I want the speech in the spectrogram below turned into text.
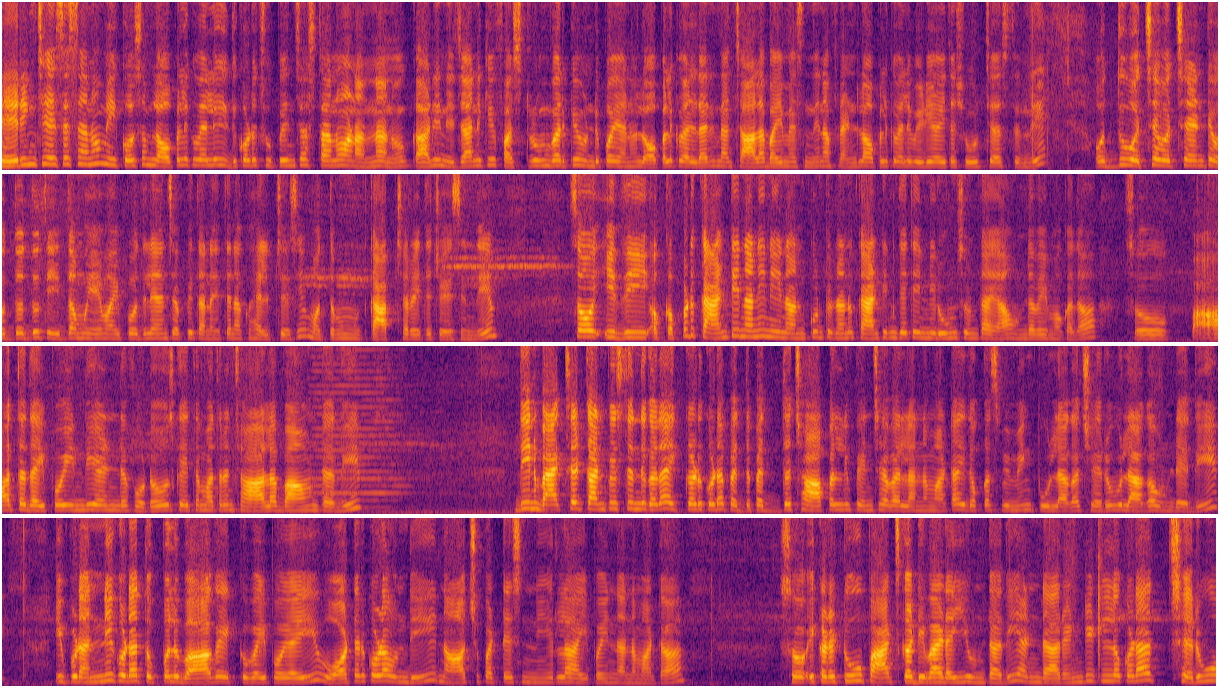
డేరింగ్ చేసేసాను మీకోసం లోపలికి వెళ్ళి ఇది కూడా చూపించేస్తాను అని అన్నాను. కానీ నిజానికి ఫస్ట్ రూమ్ వరకే ఉండిపోయాను. లోపలికి వెళ్ళడానికి నాకు చాలా భయం వేసింది. నా ఫ్రెండ్ లోపలికి వెళ్ళి వీడియో అయితే షూట్ చేస్తుంది. వద్దు వచ్చే వచ్చే అంటే వద్దొద్దు తీద్దాము ఏమైపోదులే అని చెప్పి తనైతే నాకు హెల్ప్ చేసి మొత్తం క్యాప్చర్ అయితే చేసింది. సో ఇది ఒకప్పుడు క్యాంటీన్ అని నేను అనుకుంటున్నాను. క్యాంటీన్కి అయితే ఇన్ని రూమ్స్ ఉంటాయా? ఉండవేమో కదా. సో పాతది అయిపోయింది అండ్ ఫొటోస్కి అయితే మాత్రం చాలా బాగుంటుంది. దీని బ్యాక్ సైడ్ కనిపిస్తుంది కదా ఇక్కడ కూడా పెద్ద పెద్ద చేపల్ని పెంచేవాళ్ళు అన్నమాట ఇది ఒక స్విమ్మింగ్ పూల్ లాగా చెరువు లాగా ఉండేది. ఇప్పుడు అన్నీ కూడా తుప్పలు బాగా ఎక్కువైపోయాయి. వాటర్ కూడా ఉంది. నాచు పట్టేసిన నీరులా అయిపోయింది అన్నమాట సో ఇక్కడ టూ పార్ట్స్గా డివైడ్ అయ్యి ఉంటుంది. అండ్ ఆ రెండిట్లో కూడా చెరువు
